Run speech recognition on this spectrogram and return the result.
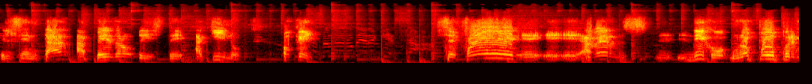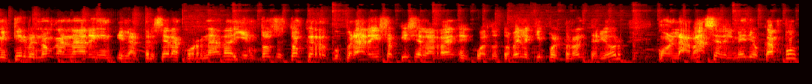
El sentar a Pedro este, Aquino. Ok, se fue, eh, eh, a ver, dijo, no puedo permitirme no ganar en, la tercera jornada y entonces tengo que recuperar eso que hice eh, cuando tomé el equipo el torneo anterior con la base del medio campo.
